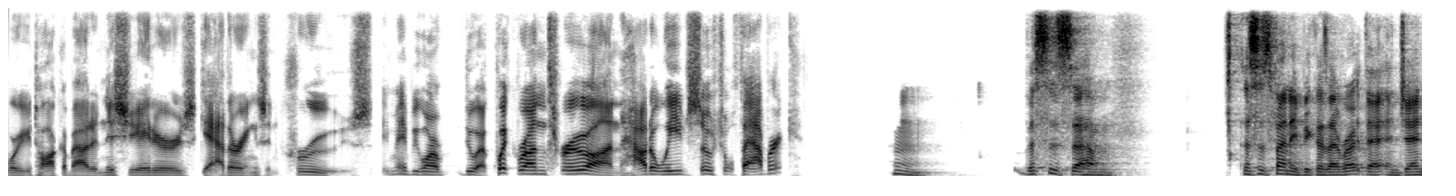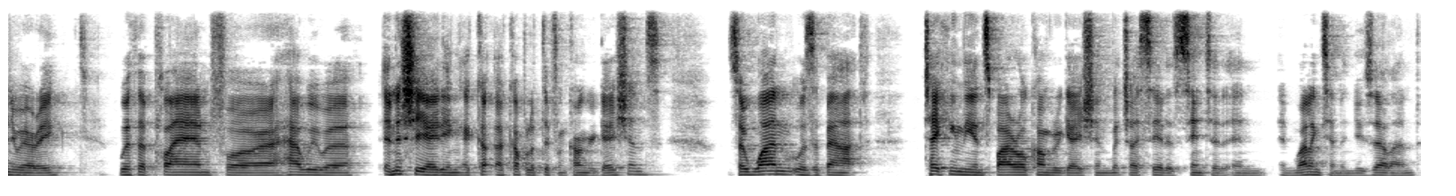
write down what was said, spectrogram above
where you talk about initiators, gatherings, and crews. Maybe you maybe want to do a quick run through on how to weave social fabric. Hmm. This is um, this is funny because I wrote that in January with a plan for how we were initiating a, a couple of different congregations. So one was about taking the Enspiral congregation, which I said is centered in in Wellington in New Zealand,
